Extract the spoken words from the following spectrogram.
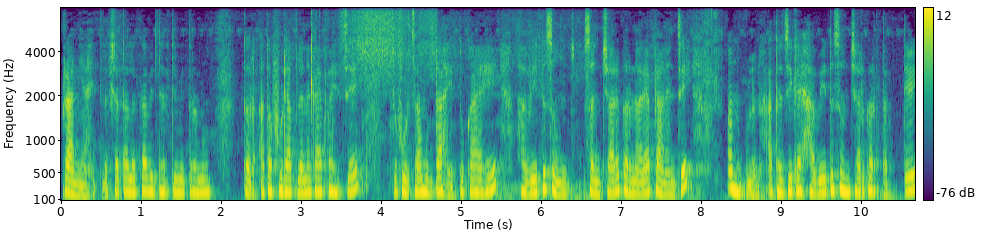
प्राणी आहेत. लक्षात आलं का विद्यार्थी मित्रांनो? तर आता पुढे आपल्याला काय पाहिजे जो पुढचा मुद्दा आहे तो काय आहे? हवेत सं संचार करणाऱ्या प्राण्यांचे अनुकूलन. आता जे काय हवेत संचार करतात ते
